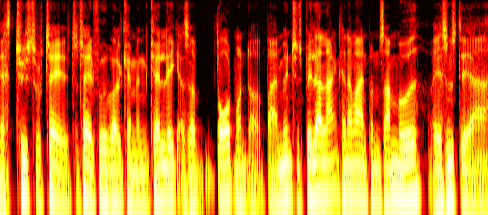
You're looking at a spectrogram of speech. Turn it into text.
ja, tysk total, total fodbold, kan man kalde det, ikke? Altså, Dortmund og Bayern München spiller langt hen ad vejen på den samme måde, og jeg synes, det er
